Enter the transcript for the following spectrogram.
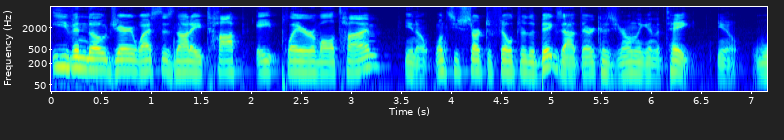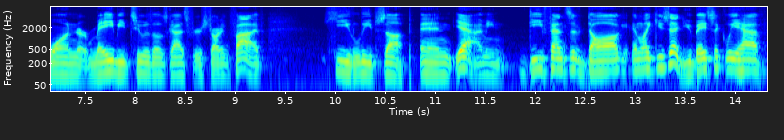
even though Jerry West is not a top eight player of all time, you know, once you start to filter the bigs out there, because you're only going to take you know one or maybe two of those guys for your starting five, he leaps up. And yeah, I mean, defensive dog, and like you said, you basically have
